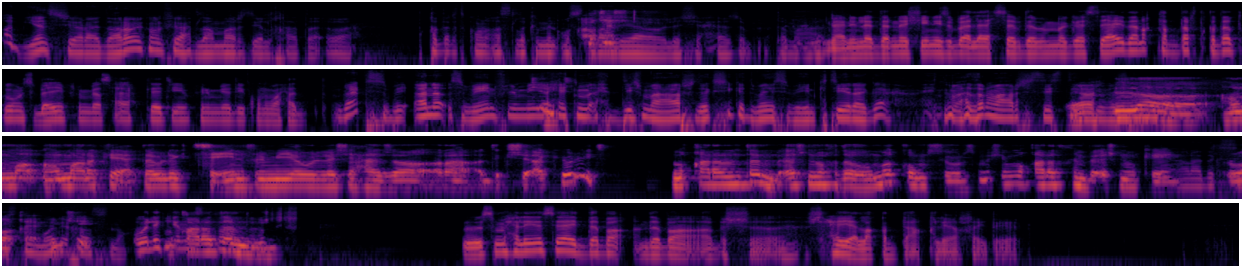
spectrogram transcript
وا بيان سور ضروري يكون في واحد لامارج ديال الخطأ. واه. تقدر تكون أصلك من أستراليا ولا شي حاجة أنت ما عارف. يعني إلا درنا شي نسبة على حساب دابا مقاس سعيد أنا قدرت تقدر تكون 70% صحيح 30% دي يكون واحد. بالعكس. أنا 70% حيت ما حديش ما عارفش داكشي كتبان 70 كثيره كاع. حيت ما هضر ما عارفش السيستم ياه. كيفاش. لا هما هما راه كيعطيو لك 90% ولا شي حاجة راه داكشي اكوريت مقارنة بأشنو خداو هما كوم سورس ماشي مقارنة بأشنو كاين داك الواقع، ولكن واش- اسمح لي يا سعيد دابا دابا باش شحال على قد عقلي أخي ديالك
